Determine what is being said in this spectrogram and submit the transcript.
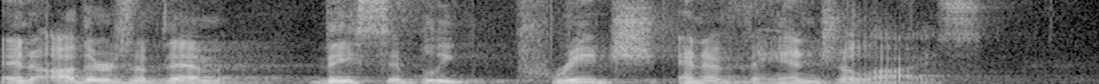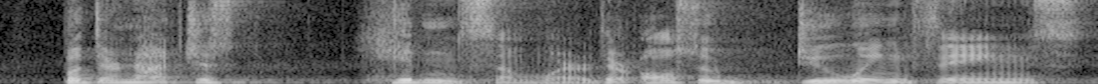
and others of them, they simply preach and evangelize. But they're not just hidden somewhere, they're also doing things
